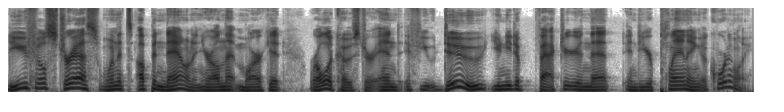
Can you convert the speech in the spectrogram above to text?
Do you feel stress when it's up and down and you're on that market roller coaster? And if you do, you need to factor in that into your planning accordingly.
